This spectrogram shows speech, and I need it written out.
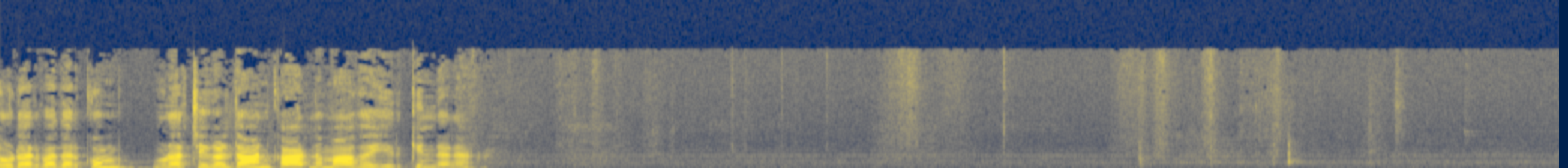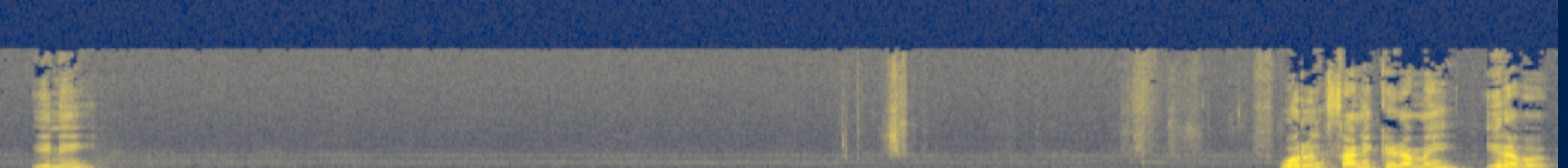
தொடர்வதற்கும் உணர்ச்சிகள் தான் காரணமாக இருக்கின்றன. இனி ஒரு சனிக்கிழமை இரவு.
